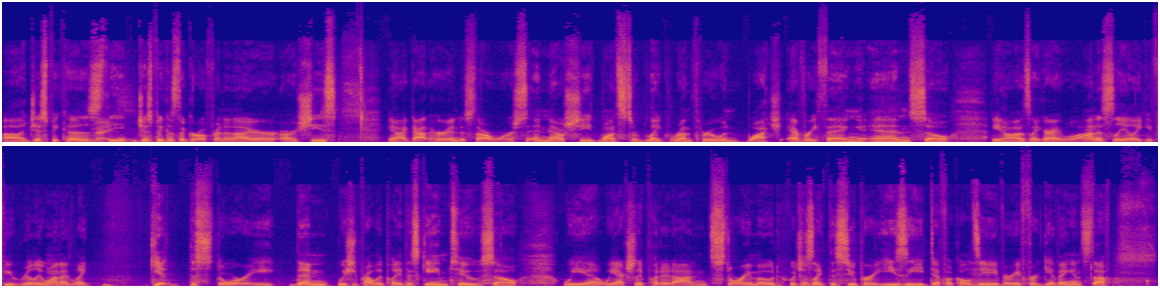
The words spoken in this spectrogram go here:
uh, just because Nice. the just because the girlfriend and I are, are she's, you know, I got her into Star Wars, and now she wants to like run through and watch everything, and so, you know, I was like, all right, well, honestly, like if you really want to like get the story, then we should probably play this game too. So we uh, we actually put it on story mode, which is like the super easy difficulty, very forgiving and stuff,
